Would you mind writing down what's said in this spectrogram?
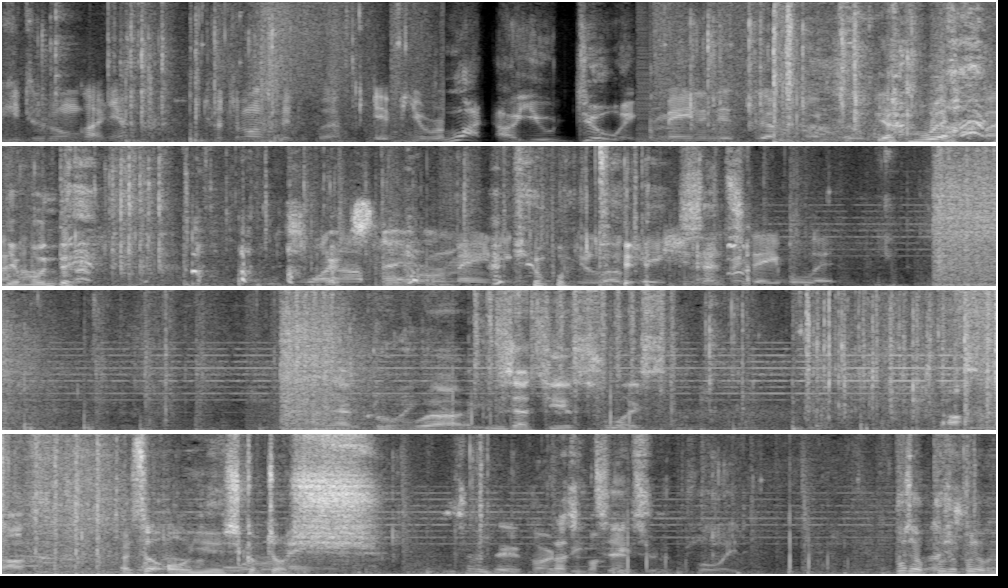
비 들어온 거 아니야? 뭐야? If you What are you doing? Remain in this zone. 야 뭐야 얘 뭔데 One op 4 remaining. 이게 뭔데? Your location and disable it. 아니야 그 뭐야 의자 뒤에 숨어 있어. 나왔어 나왔어. 알았어? 어얘 시끄럽죠? 씨 힘쓰면 돼 부셔 부셔 부셔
